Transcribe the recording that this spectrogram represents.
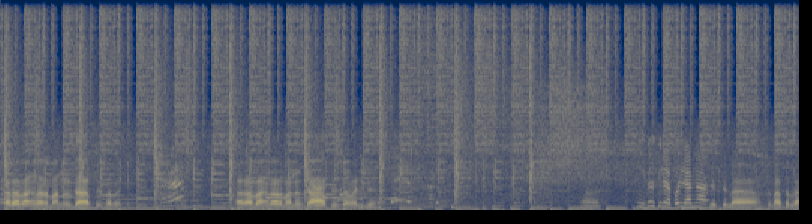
সারা বাংলার মানুষ যা আছে সবাই। সারা বাংলার মানুষ যা আছে সবাই গেছিলাম সোনাতলা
